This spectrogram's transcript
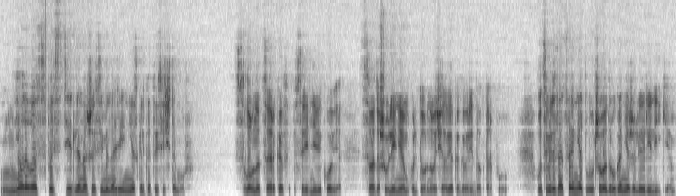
мне удалось спасти для нашей семинарии несколько тысяч томов». Словно церковь в Средневековье, с воодушевлением культурного человека, говорит доктор Пул. У цивилизации нет лучшего друга, нежели религия.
